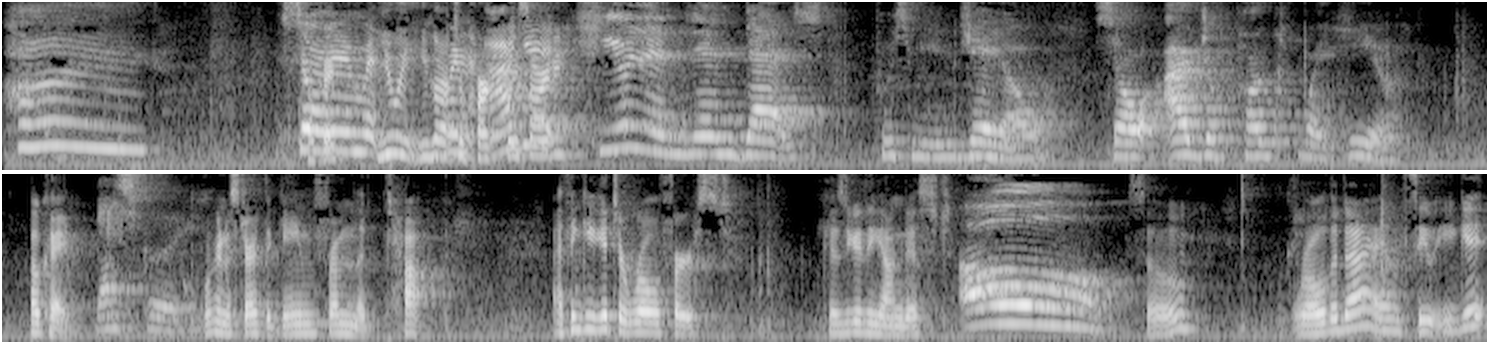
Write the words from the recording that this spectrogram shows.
Hi. So Okay. when- You- you got to Park I Place already? Here and then that puts me in jail. So I just parked right here. Okay, That's good. we're gonna start the game from the top. I think you get to roll first, because you're the youngest. Oh, So, roll the die. Let's see what you get.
